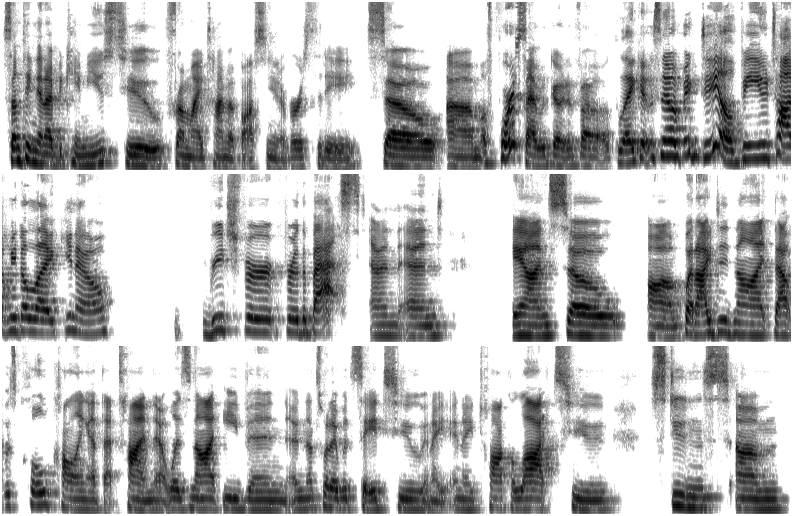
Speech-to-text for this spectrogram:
something that I became used to from my time at Boston University. So, um, of course, I would go to Vogue. Like it was no big deal. BU taught me to like, you know, reach for for the best, and and and so. Um, but I did not. That was cold calling at that time. That was not even, and that's what I would say to. And I and I talk a lot to students um,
